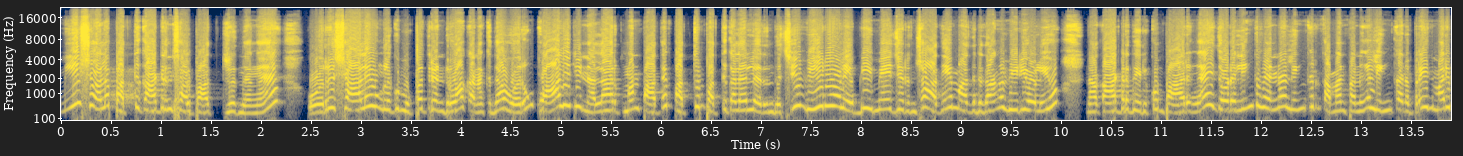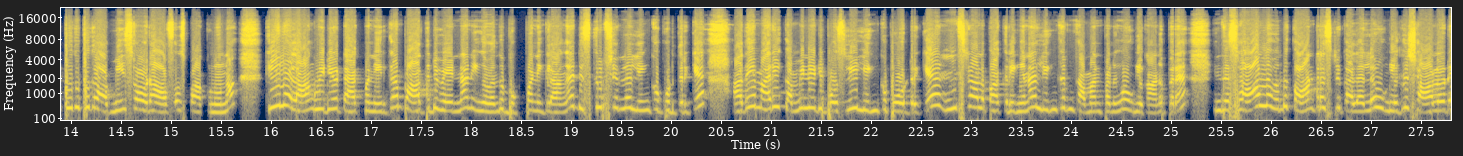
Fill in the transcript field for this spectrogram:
மீஷோல பத்து காட்டன் ஷால் பார்த்துட்டு இருந்தேங்க ஒரு ஷாலே உங்களுக்கு முப்பத்தி ரெண்டு ரூபா கணக்கு தான் வரும். குவாலிட்டி நல்லா இருக்குமான்னு பார்த்தேன். பத்தும் பத்து கலர்ல இருந்துச்சு. வீடியோல எப்படி இமேஜ் இருந்துச்சோ அதே மாதிரி தாங்க வீடியோலயும் நான் காட்டுறது இருக்கும் பாருங்க. இதோட லிங்க் வேணா லிங்க் கமெண்ட் பண்ணுங்க. லிங்க் அனுப்புறேன். இந்த மாதிரி புது புது மீஷோட ஆஃபர்ஸ் பார்க்கணும்னா கீழே லாங் வீடியோ டேக் பண்ணிருக்கேன் பார்த்துட்டு வேணா நீங்க வந்து புக் பண்ணிக்கலாங்க. டிஸ்கிரிப்ஷன்ல லிங்க் கொடுத்துருக்கேன். அதே மாதிரி கம்யூனிட்டி போஸ்ட்லயும் லிங்க் போட்டிருக்கேன். இன்ஸ்டால பாக்குறீங்கன்னா லிங்க் கமெண்ட் பண்ணுங்க. உங்களுக்கு அனுப்புறேன். இந்த ஷால்ல வந்து கான்ட்ராஸ்ட் கலர்ல உங்களுக்கு ஷாலோட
